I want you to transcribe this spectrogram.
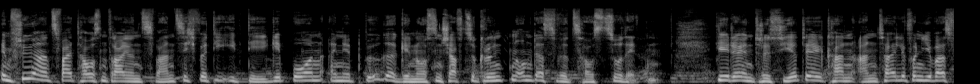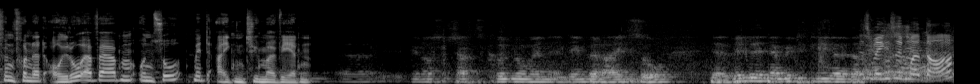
Im Frühjahr 2023 wird die Idee geboren, eine Bürgergenossenschaft zu gründen, um das Wirtshaus zu retten. Jeder Interessierte kann Anteile von jeweils 500 Euro erwerben und so Miteigentümer werden. Genossenschaftsgründungen in dem Bereich so der Wille der Mitglieder. Deswegen sind wir da.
